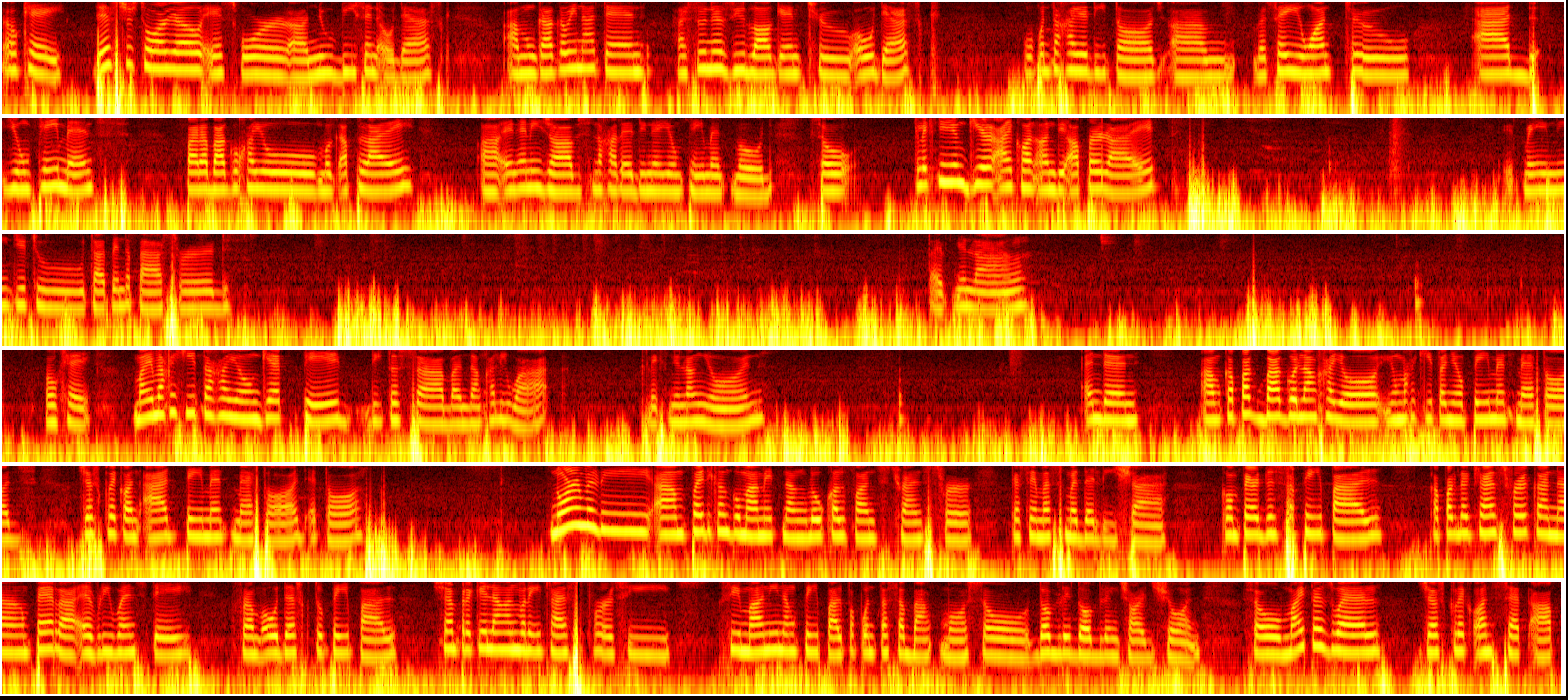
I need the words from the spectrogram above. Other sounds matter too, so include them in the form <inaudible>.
Okay, this tutorial is for uh, newbies in Odesk. Ang um, gagawin natin, as soon as you log into Odesk, pupunta kayo dito, um, let's say you want to add yung payments para bago kayo mag-apply uh, in any jobs, naka-ready na yung payment mode. So, click nyo yung gear icon on the upper right, it may need you to type in the password. Type nyo lang. Okay. May makikita kayong get paid dito sa bandang kaliwa. Click nyo lang yon and then Um, kapag bago lang kayo, yung makikita nyo payment methods, just click on add payment method. Ito. Normally, um, pwede kang gumamit ng local funds transfer kasi mas madali siya. Compared dun sa PayPal, kapag nag-transfer ka ng pera every Wednesday from Odesk to PayPal, syempre kailangan mo rin i-transfer si si money ng PayPal papunta sa bank mo. So, doble-dobleng charge yon. So, might as well just click on setup.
